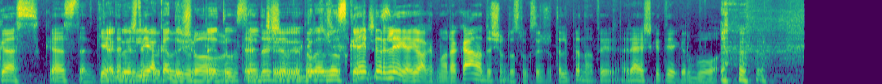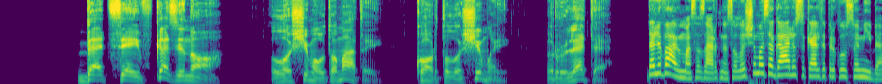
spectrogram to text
kas, kas ten, kiek ten lieka tų 200 žiūrovų. Tūkstančių, Tai 200 tūkstančių. gražus skaičius. Taip ir lygiai, jo, kad Marakaną 200 tūkstančių talpina, tai reiškia tiek ir buvo. Bet Safe Casino. Lošimo automatai, kortų lošimai, ruletė. Dalyvavimas azartiniuose lošimuose gali sukelti priklausomybę.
